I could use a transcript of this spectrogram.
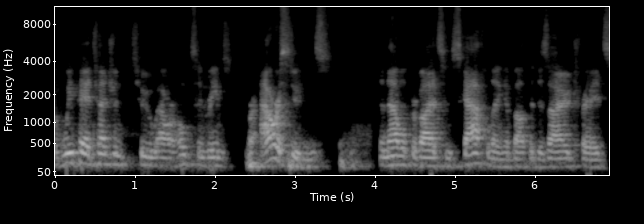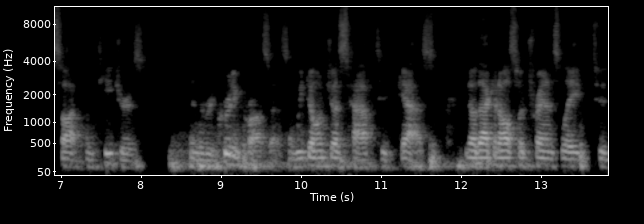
if we pay attention to our hopes and dreams for our students, then that will provide some scaffolding about the desired traits sought from teachers in the recruiting process. And we don't just have to guess. You know, that can also translate to,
